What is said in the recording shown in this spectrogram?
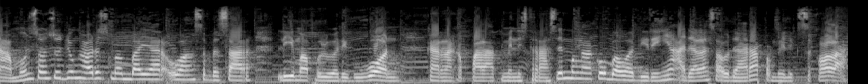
Namun Son Sujung harus membayar uang sebesar 50.000 won karena kepala administrasi mengaku bahwa dirinya adalah saudara pemilik sekolah.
